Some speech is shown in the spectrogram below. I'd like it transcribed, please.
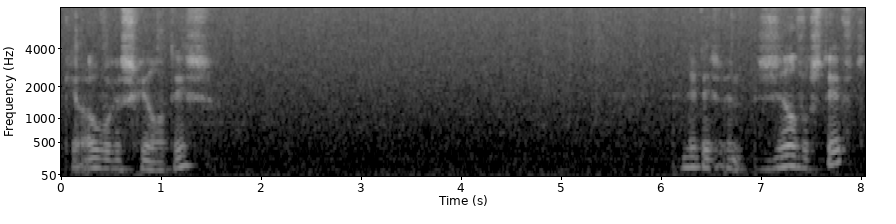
keer overgeschilderd is. Dit is een zilverstift.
